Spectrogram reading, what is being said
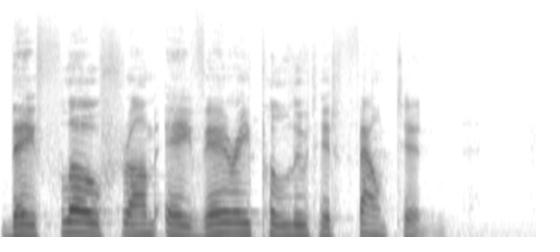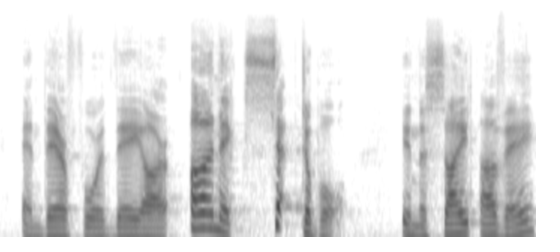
they flow from a very polluted fountain. And therefore, they are unacceptable in the sight of a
